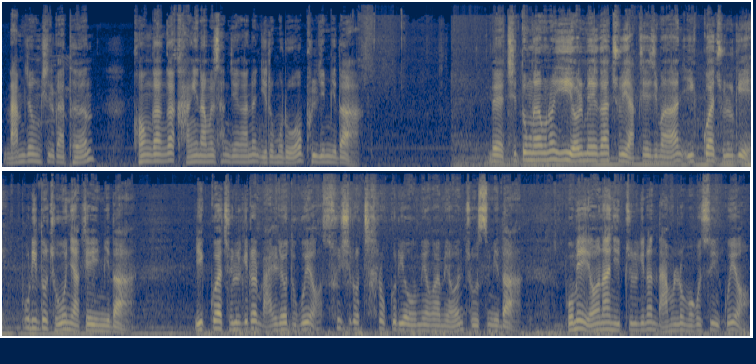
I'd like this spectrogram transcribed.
남정실 같은 건강과 강인함을 상징하는 이름으로 불립니다. 네, 쥐똥나무는 이 열매가 주 약재지만 잎과 줄기, 뿌리도 좋은 약재입니다. 잎과 줄기를 말려두고요. 수시로 차로 끓여 음용하면 좋습니다. 봄에 연한 잎줄기는 나물로 먹을 수 있고요.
